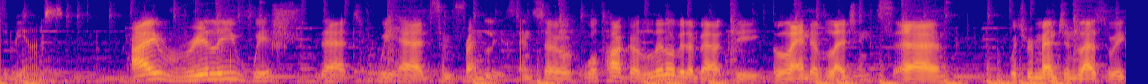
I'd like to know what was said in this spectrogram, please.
To be honest. I really wish that we had some friendlies, and so we'll talk a little bit about the Land of Legends, uh, which we mentioned last week,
